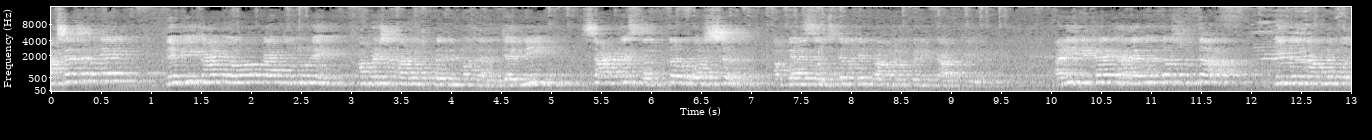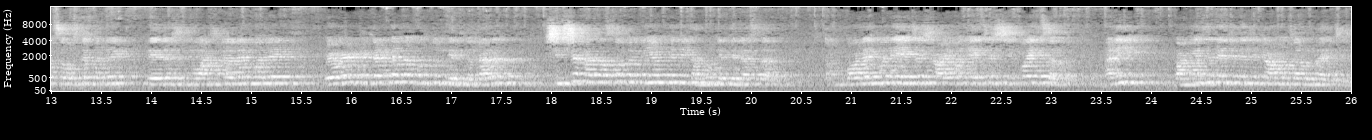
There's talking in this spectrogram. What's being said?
अक्षरशः म्हणजे नेमकी काय बोलावं काय बोलू नये हा प्रश्न माझ्या पुढे निर्माण झाला. ज्यांनी साठ ते सत्तर वर्ष आपल्या संस्थेमध्ये प्रामाणिकपणे काम केलं. आणि रिटायर झाल्यानंतर सुद्धा मी त्यांना आपल्या संस्थेमध्ये वाचनालयामध्ये वेगवेगळ्या ठिकाणी त्यांना गुंतून घेतलं. कारण शिक्षकाचा असतो तर नियम त्यांनी घालून घेतलेले असतात. कॉलेजमध्ये यायचं शाळेमध्ये यायचं शिकवायचं आणि बाकीचे त्याचे त्याचे कामं चालू राहायचे.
